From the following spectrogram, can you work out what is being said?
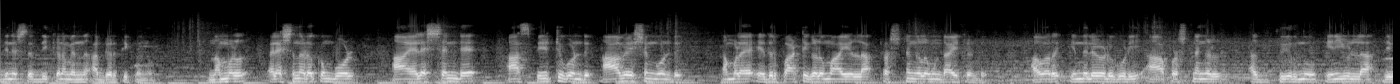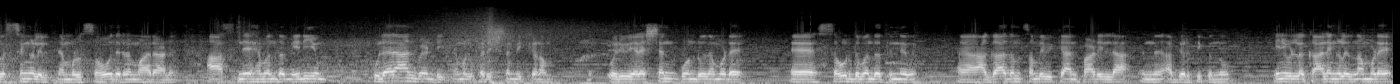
ഇതിനെ ശ്രദ്ധിക്കണമെന്ന് അഭ്യർത്ഥിക്കുന്നു. നമ്മൾ ഇലക്ഷൻ നടക്കുമ്പോൾ ആ ഇലക്ഷന്റെ ആ സ്പിരിറ്റ് കൊണ്ട് ആവേശം കൊണ്ട് നമ്മളെ എതിർപാർട്ടികളുമായുള്ള പ്രശ്നങ്ങളും ഉണ്ടായിട്ടുണ്ട്. അവർ ഇന്നലെയോടുകൂടി ആ പ്രശ്നങ്ങൾ അത് തീർന്നു. ഇനിയുള്ള ദിവസങ്ങളിൽ നമ്മൾ സഹോദരന്മാരാണ്. ആ സ്നേഹബന്ധം ഇനിയും പുലരാൻ വേണ്ടി നമ്മൾ പരിശ്രമിക്കണം. ഒരു ഇലക്ഷൻ കൊണ്ട് നമ്മുടെ സൗഹൃദ ബന്ധത്തിന് അഗാധം സംഭവിക്കാൻ പാടില്ല എന്ന് അഭ്യർത്ഥിക്കുന്നു. ഇനിയുള്ള കാലങ്ങളിൽ നമ്മുടെ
